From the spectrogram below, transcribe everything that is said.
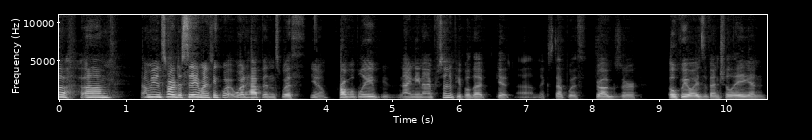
Oh, um, I mean, it's hard to say. I mean, I think what what happens with you know probably ninety nine percent of people that get uh, mixed up with drugs or opioids eventually and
